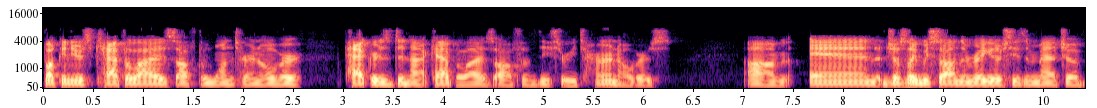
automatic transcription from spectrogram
Buccaneers capitalized off the one turnover. Packers did not capitalize off of the three turnovers. Um, and just like we saw in the regular season matchup,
